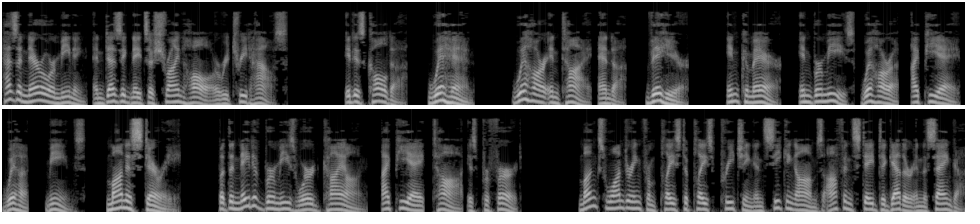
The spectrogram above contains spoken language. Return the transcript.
has a narrower meaning, and designates a shrine hall or retreat house. It is called a wihan wihar in Thai, and a vihir in Khmer. In Burmese, Wihara, IPA, Wiha, means monastery, but the native Burmese word kyong, IPA, ta is preferred. Monks wandering from place to place preaching and seeking alms often stayed together in the Sangha.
